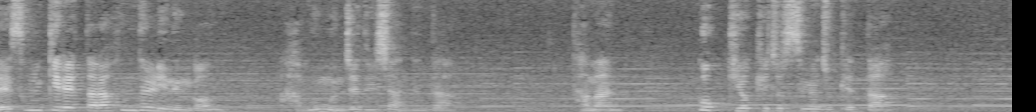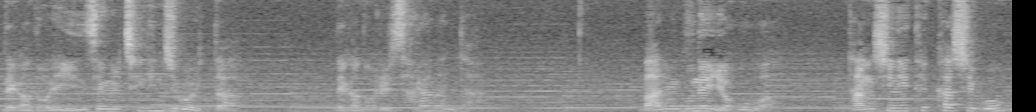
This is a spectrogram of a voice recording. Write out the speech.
내 손길에 따라 흔들리는 건 아무 문제 되지 않는다. 다만 꼭 기억해 줬으면 좋겠다. 내가 너의 인생을 책임지고 있다. 내가 너를 사랑한다. 만군의 여호와, 당신이 택하시고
